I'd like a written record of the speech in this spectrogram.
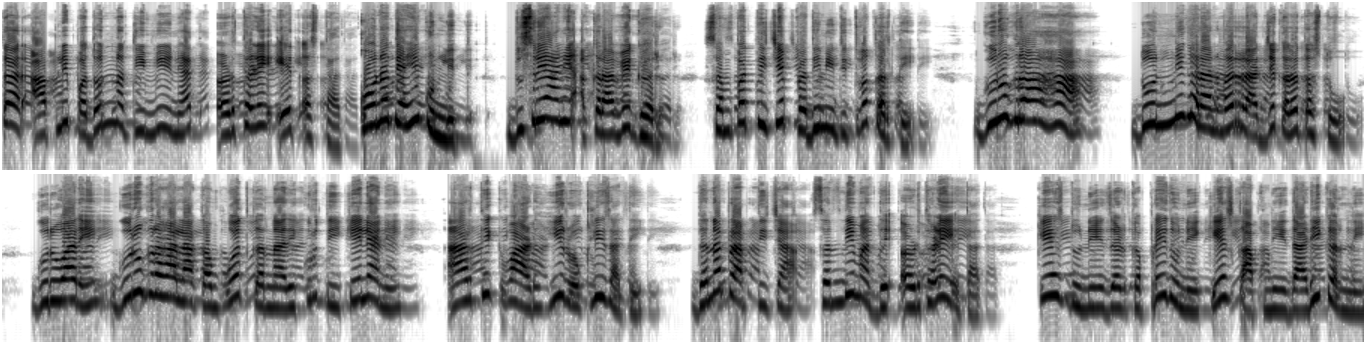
तर आपली पदोन्नती मिळण्यात अडथळे येत असतात. कोणत्याही कुंडलीत. दुसरे आणि अकरावे घर संपत्तीचे प्रतिनिधित्व करते. गुरुग्रह हा दोन्ही घरांवर राज्य करत असतो. गुरुवारी गुरुग्रहाला कमकुवत करणारी कृती केल्याने आर्थिक वाढ ही रोखली जाते. धनप्राप्तीच्या संधीमध्ये अडथळे येतात. केस धुणे जड कपडे धुणे केस कापणे दाढी करणे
